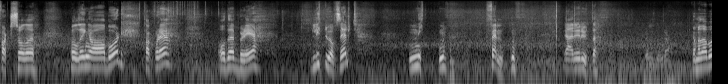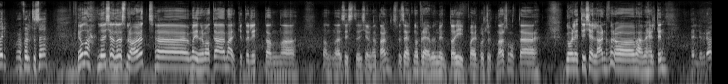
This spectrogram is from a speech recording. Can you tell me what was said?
fartsholding av Bård. Takk for det. Og det ble litt uoffisielt 1915. Jeg er i rute. Hva med deg, Bård? Hvordan føltes det? Jo da, det kjennes bra ut. Jeg må innrømme at jeg merket det litt den, eh, den siste kilometeren. Spesielt når Preben begynte å gi på helt på slutten der, så måtte jeg gå litt i kjelleren for å være med helt inn. Veldig bra.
